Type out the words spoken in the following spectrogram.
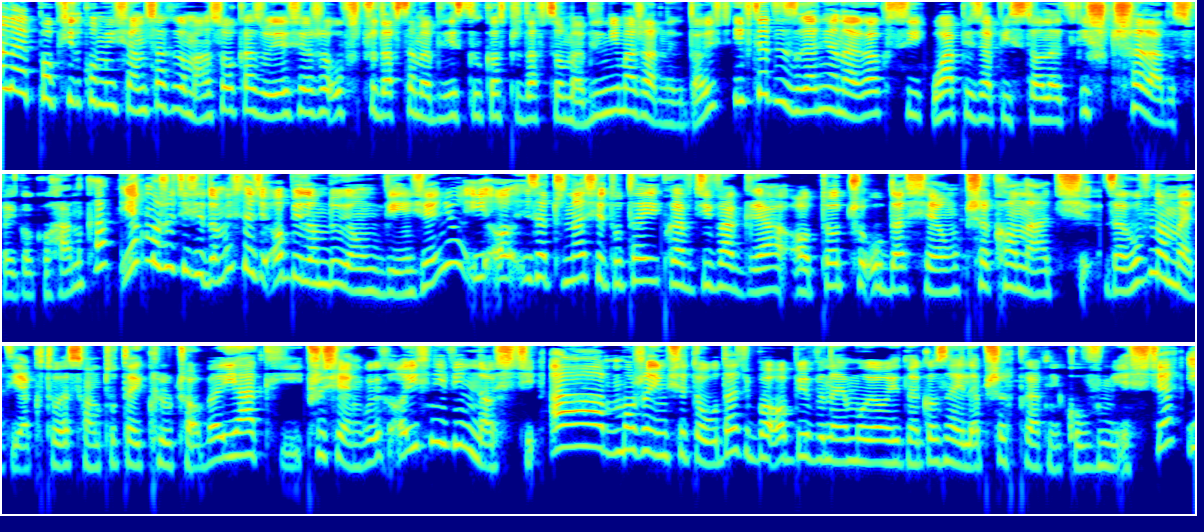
ale po kilku miesiącach romansu okazuje się, że ów sprzedawca mebli jest tylko sprzedawcą mebli, nie ma żadnych dojść i wtedy zraniona Roxy łapie za pistolet i strzela do swojego kochanka. Jak możecie się domyśleć, obie lądują w więzieniu i, o, i zaczyna się tutaj prawdziwa gra o to, czy uda się przekonać zarówno media, które są tutaj kluczowe, jak i przysięgłych o ich niewinności. A może im się to udać, bo obie wynajmują jednego z najlepszych prawników w mieście. I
